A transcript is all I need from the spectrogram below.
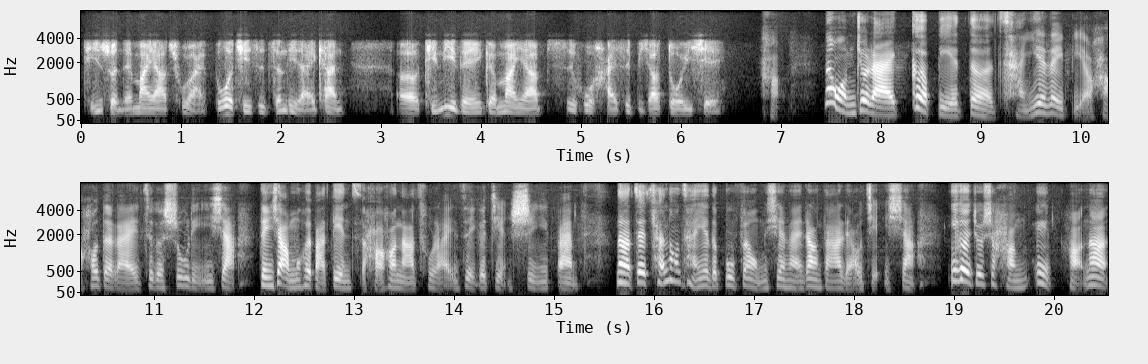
停损的卖压出来，不过其实整体来看，呃，停利的一个卖压似乎还是比较多一些。好。那我们就来个别的产业类别，好好的来这个梳理一下。等一下我们会把电子好好拿出来这个检视一番。那在传统产业的部分，我们先来让大家了解一下。一个就是航运，好，那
